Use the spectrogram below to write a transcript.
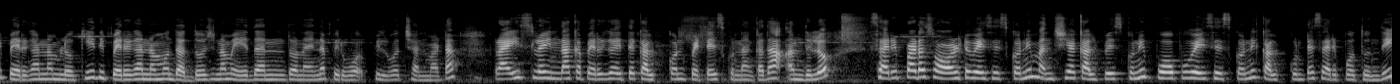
ఈ పెరుగన్నంలోకి. ఇది పెరుగన్నము దద్దోజనం ఏదానితోనైనా పిలువ పిలవచ్చు అనమాట రైస్లో ఇందాక పెరుగు అయితే కలుపుకొని పెట్టేసుకున్నాం కదా అందులో సరిపడ సాల్ట్ వేసేసుకొని మంచిగా కలిపేసుకొని పోపు వేసేసుకొని కలుపుకుంటే సరిపోతుంది.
